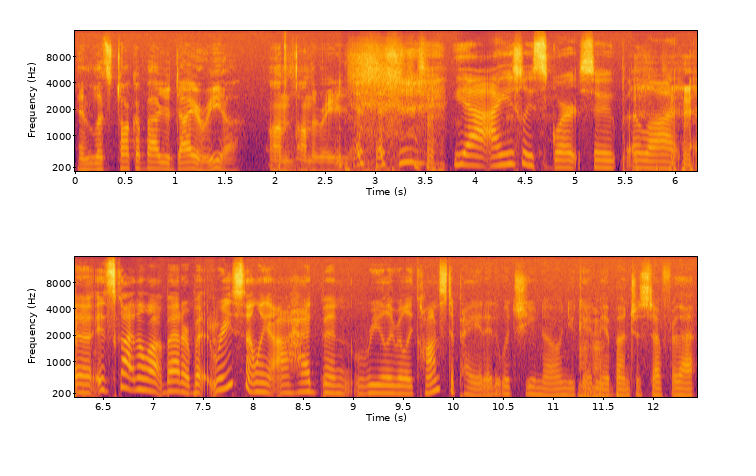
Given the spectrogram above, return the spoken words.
And let's talk about your diarrhea on on the radio. Yeah, I usually squirt soup a lot. uh, it's gotten a lot better, but recently I had been really, really constipated, which you know, and you gave me a bunch of stuff for that.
